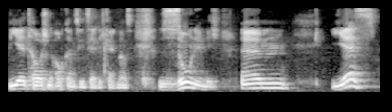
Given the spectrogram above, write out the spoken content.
Wir tauschen auch ganz viel Zärtlichkeiten aus. So nämlich. Ähm, yes.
